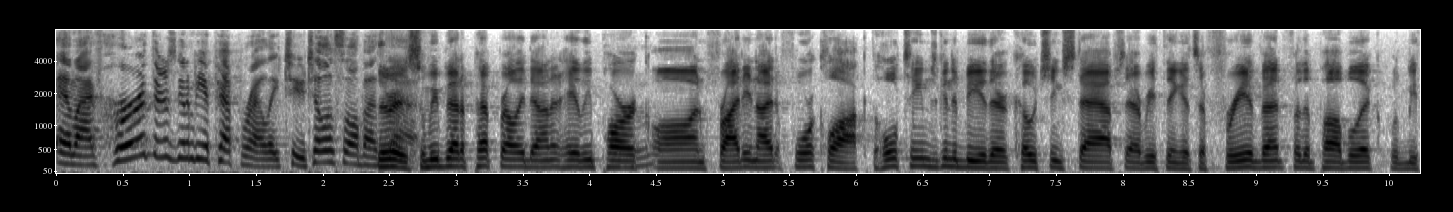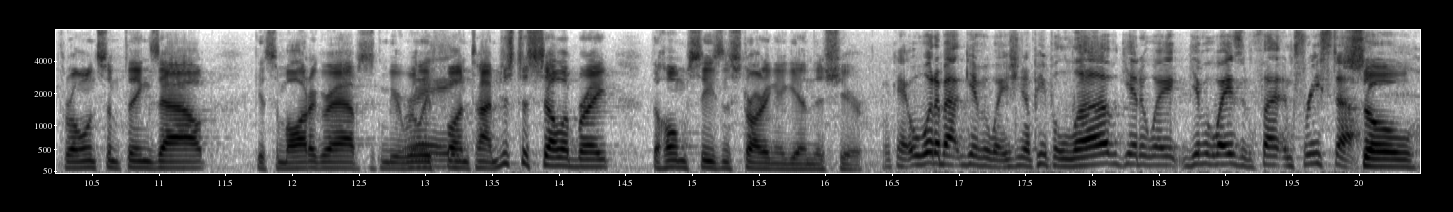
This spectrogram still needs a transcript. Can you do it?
and I've heard there's going to be a pep rally too. Tell us all about There that. is. So we've got a pep rally down at Haley Park mm-hmm. on Friday night at 4 o'clock. The whole team's going to be there, coaching staffs, everything. It's a free event for the public. We'll be throwing some things out, get some autographs. It's going to be a really Great. fun time just to celebrate the home season starting again this year. Okay, well, what about giveaways? You know, people love getaway giveaways and fun and free stuff. So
